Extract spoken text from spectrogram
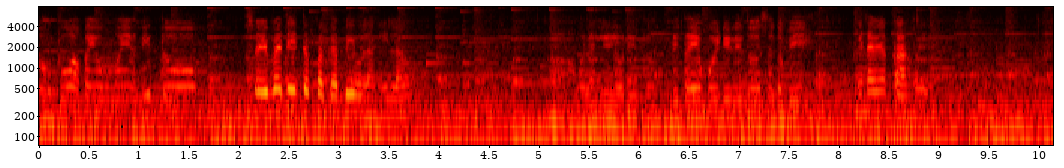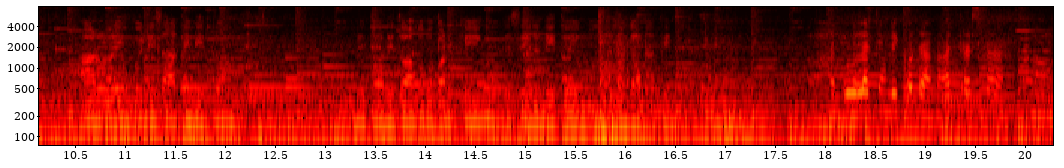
Tuwang-tuwa kayo mamaya dito. So iba dito pag gabi walang ilaw. Ah, walang ilaw dito. Hindi tayo pwede dito sa gabi. Pinaw yung kahoy. Araw lang yung pwede sa atin dito. Dito, dito ako paparking kasi nandito yung mga alaga natin. Ah, Nagulat yung likod ah. Kaatras ka. ah,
